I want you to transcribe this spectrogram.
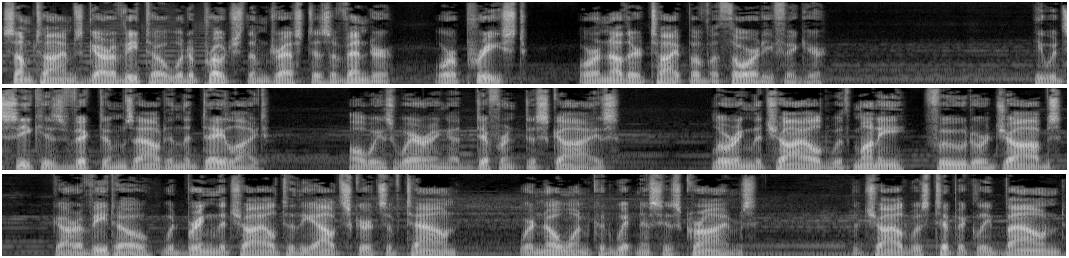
Sometimes Garavito would approach them dressed as a vendor, or a priest, or another type of authority figure. He would seek his victims out in the daylight, always wearing a different disguise. Luring the child with money, food, or jobs, Garavito would bring the child to the outskirts of town where no one could witness his crimes. The child was typically bound,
